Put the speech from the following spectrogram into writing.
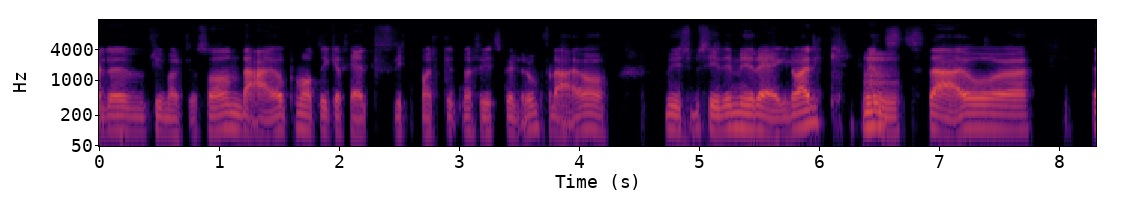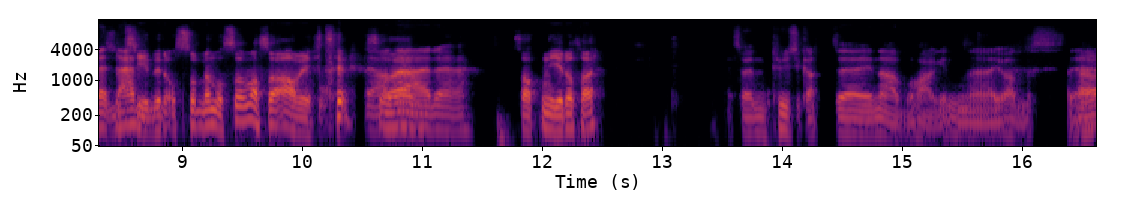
eller flymarkedet sånn, det er jo på en måte ikke et helt fritt marked med fritt spillerom, for det er jo mye subsidier, mye regelverk, minst. Mm. Det er jo eh, det, det er, subsidier også, men også masse avgifter. ja, så det er, er eh, staten gir og tar. så en pusekatt eh, i nabohagen, eh, Johannes. Det, Ja.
